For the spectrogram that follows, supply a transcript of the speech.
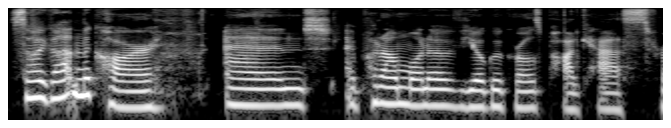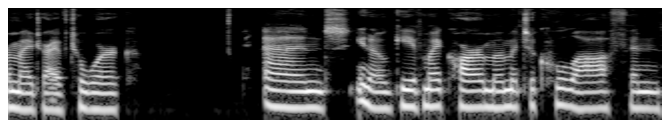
So I got in the car and I put on one of Yoga Girl's podcasts for my drive to work and, you know, gave my car a moment to cool off and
